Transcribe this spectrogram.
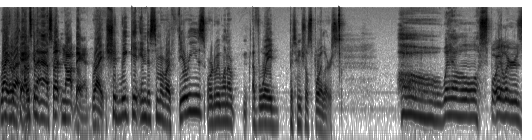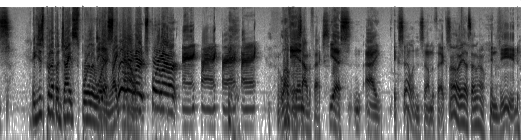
Right, right. okay, I was going to ask. but not bad. right. Should we get into some of our theories, or do we want to avoid potential spoilers? Oh well, spoilers. You just put up a giant spoiler warning Yes, right spoiler now. alert! Spoiler alert! Lovely And- sound effects. Yes, I excel in sound effects. Oh yes, I know. Indeed.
